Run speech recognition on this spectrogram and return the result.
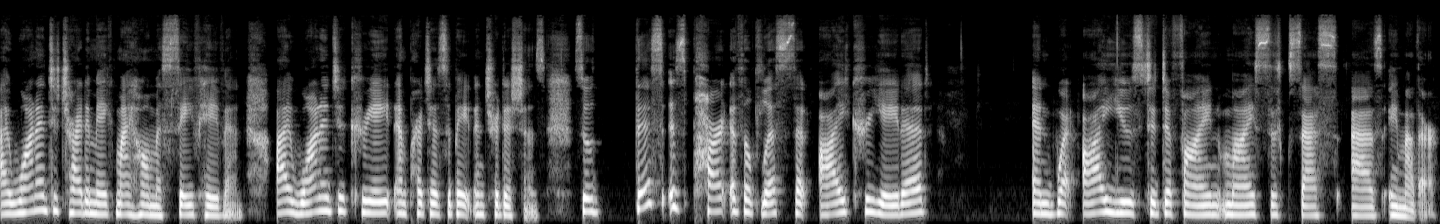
I wanted to try to make my home a safe haven. I wanted to create and participate in traditions. So, this is part of the list that I created and what I use to define my success as a mother.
